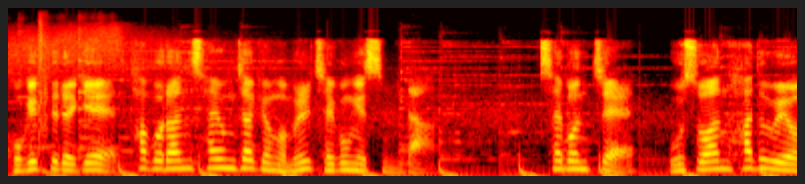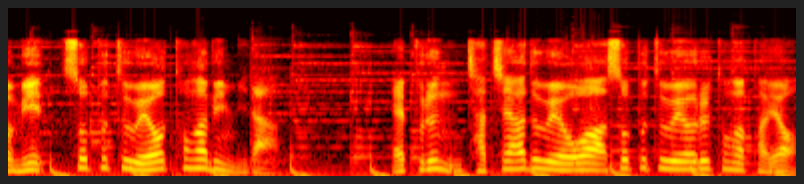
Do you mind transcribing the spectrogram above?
고객들에게 탁월한 사용자 경험을 제공했습니다. 세 번째, 우수한 하드웨어 및 소프트웨어 통합입니다. 애플은 자체 하드웨어와 소프트웨어를 통합하여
